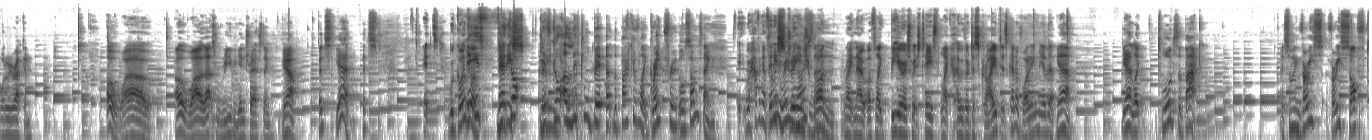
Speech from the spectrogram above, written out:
What do we reckon? Oh wow. Oh wow. That's really interesting. Yeah. It's, yeah, it's. It's. We're going It is. very. You've got, you've got a little bit at the back of like grapefruit or something. We're having a very Something really strange nice there. run right now of like beers which taste like how they're described. It's kind of worrying me a bit. Yeah. Yeah, like towards the back. There's something very, s- very soft.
